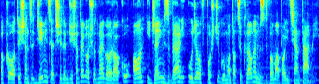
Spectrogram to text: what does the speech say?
Około 1977 roku on i James brali udział w pościgu motocyklowym z dwoma policjantami.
